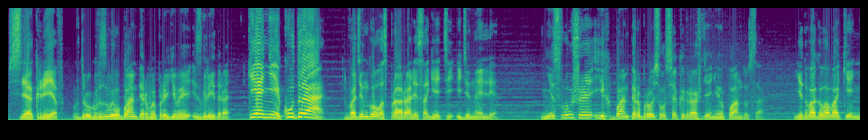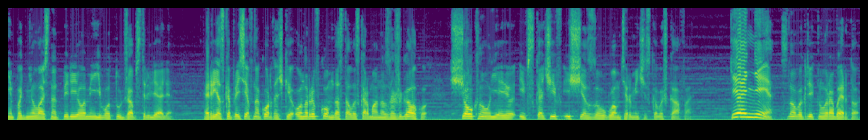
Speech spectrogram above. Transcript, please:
«Вся крев!» — вдруг взвыл бампер, выпрыгивая из глидера. «Кенни, куда?» — в один голос проорали Сагетти и Динелли. Не слушая их, бампер бросился к ограждению пандуса. Едва голова Кенни поднялась над перилами, его тут же обстреляли. Резко присев на корточки, он рывком достал из кармана зажигалку, щелкнул ею и, вскочив, исчез за углом термического шкафа. «Кенни!» — снова крикнул Роберто.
